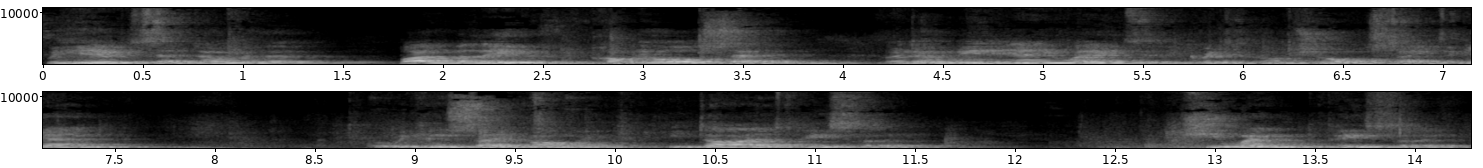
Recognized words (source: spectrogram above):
We hear it said, don't we, that by unbelievers, we've probably all said it, and I don't mean in any way to be critical, I'm sure we'll say it again. But we can say, can't we? He died peacefully. She went peacefully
